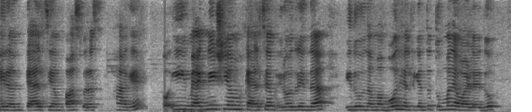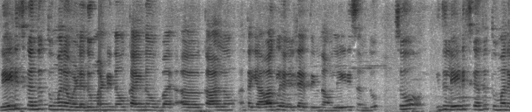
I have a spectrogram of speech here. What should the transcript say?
iron calcium phosphorus ಹಾಗೆ ಈ ಮ್ಯಾಗ್ನೀಷಿಯಂ ಕ್ಯಾಲ್ಸಿಯಂ ಇರೋದ್ರಿಂದ ಇದು ನಮ್ಮ ಬೋನ್ ಹೆಲ್ತ್ಗೆ ಅಂತೂ ತುಂಬಾನೇ ಒಳ್ಳೆಯದು ಲೇಡೀಸ್ಗಂತೂ ತುಂಬಾನೇ ಒಳ್ಳೆಯದು ಮಂಡಿ ನೋವು, ಕೈ ನೋವು, ಬ ಕಾಲು ನೋವು ಅಂತ ಯಾವಾಗಲೂ ಹೇಳ್ತಾ ಇರ್ತೀವಿ ನಾವು ಲೇಡೀಸ್ ಅಂದು. ಸೊ ಇದು ಲೇಡೀಸ್ಗಂತೂ ತುಂಬಾನೇ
